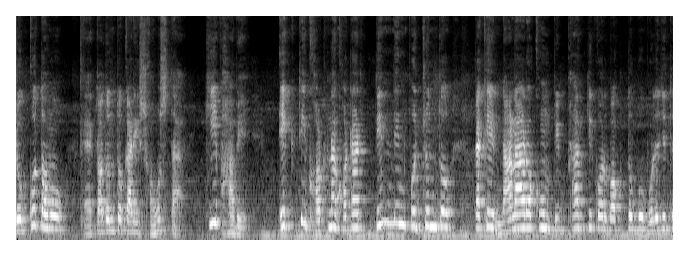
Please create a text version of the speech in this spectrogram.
যোগ্যতম তদন্তকারী সংস্থা কীভাবে একটি ঘটনা ঘটার তিন দিন পর্যন্ত তাকে নানা রকম বিভ্রান্তিকর বক্তব্য বলে যেতে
